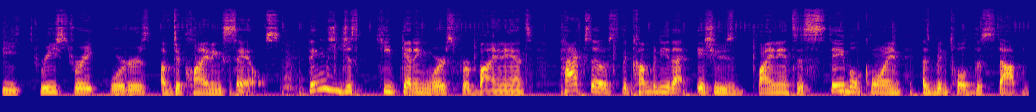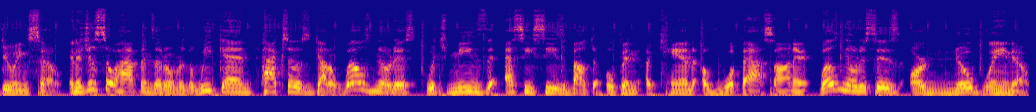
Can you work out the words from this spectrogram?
the three straight quarters of declining sales. Things just keep getting worse for Binance. Paxos, the company that issues Binance's stablecoin, has been told to stop doing so. And it just so happens that over the weekend, Paxos got a Wells notice, which means the SEC is about to open a can of whoop ass on it. Wells notices are no bueno.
